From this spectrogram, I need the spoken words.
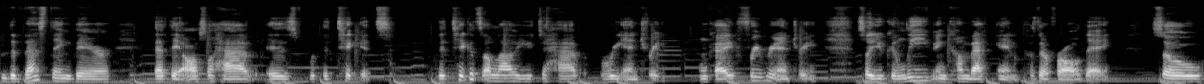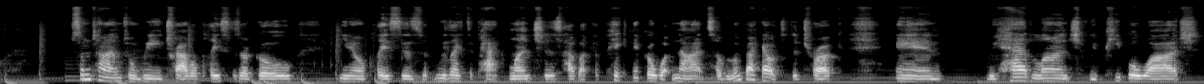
The best thing there that they also have is with the tickets. The tickets allow you to have re-entry, okay? Free re-entry. So you can leave and come back in because they're for all day. So sometimes when we travel places or go you know, places. We like to pack lunches, have like a picnic or whatnot. So we went back out to the truck and we had lunch, we people watched,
